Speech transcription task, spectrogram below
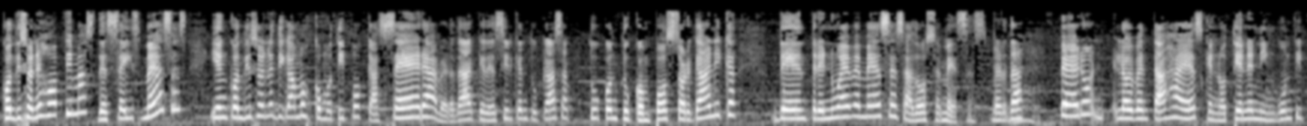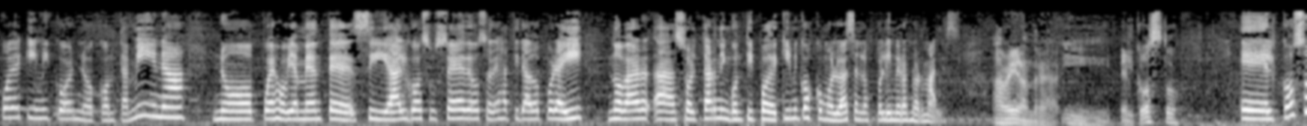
condiciones óptimas de seis meses y en condiciones, digamos, como tipo casera, ¿verdad? Que decir que en tu casa, tú con tu composta orgánica, de entre nueve meses a doce meses, ¿verdad? Pero la ventaja es que no tiene ningún tipo de químicos, no contamina, no, pues obviamente si algo sucede o se deja tirado por ahí, no va a soltar ningún tipo de químicos como lo hacen los polímeros normales. A ver, Andrea, ¿y el costo? El costo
